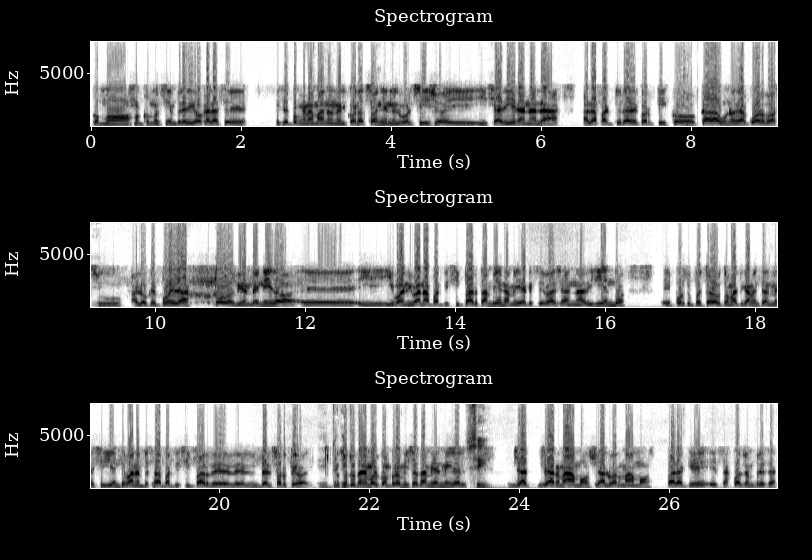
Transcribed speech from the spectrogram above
como, como siempre digo, ojalá se, que se pongan la mano en el corazón y en el bolsillo y, se adhieran a la, a la factura de Corpico, cada uno de acuerdo a su a lo que pueda, todos bienvenidos eh, y, y bueno, y van a participar también a medida que se vayan adhiriendo eh, por supuesto, automáticamente al mes siguiente van a empezar a participar del, sorteo. Nosotros tenemos el compromiso también, Miguel. Sí. Ya, ya armamos, ya lo armamos para que esas cuatro empresas,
